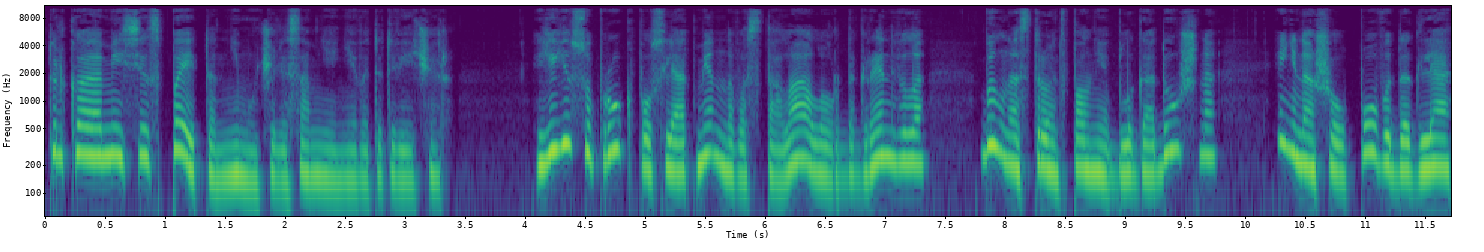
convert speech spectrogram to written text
Только миссис Пейтон не мучили сомнения в этот вечер. Ее супруг после отменного стола лорда Гренвилла был настроен вполне благодушно и не нашел повода для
